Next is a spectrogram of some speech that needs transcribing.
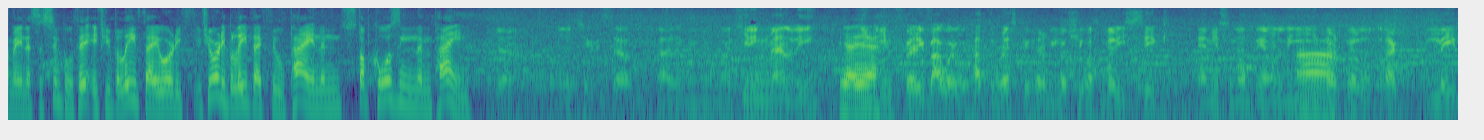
mean, it's a simple thing. If you believe they already, if you already believe they feel pain, then stop causing them pain. Yeah. Yeah, check this out. I'm, I'm here Manly. Yeah, yeah. In, in Fairy Bower, we had to rescue her because she was very sick, and it's not the only Ah. turtle. Like late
